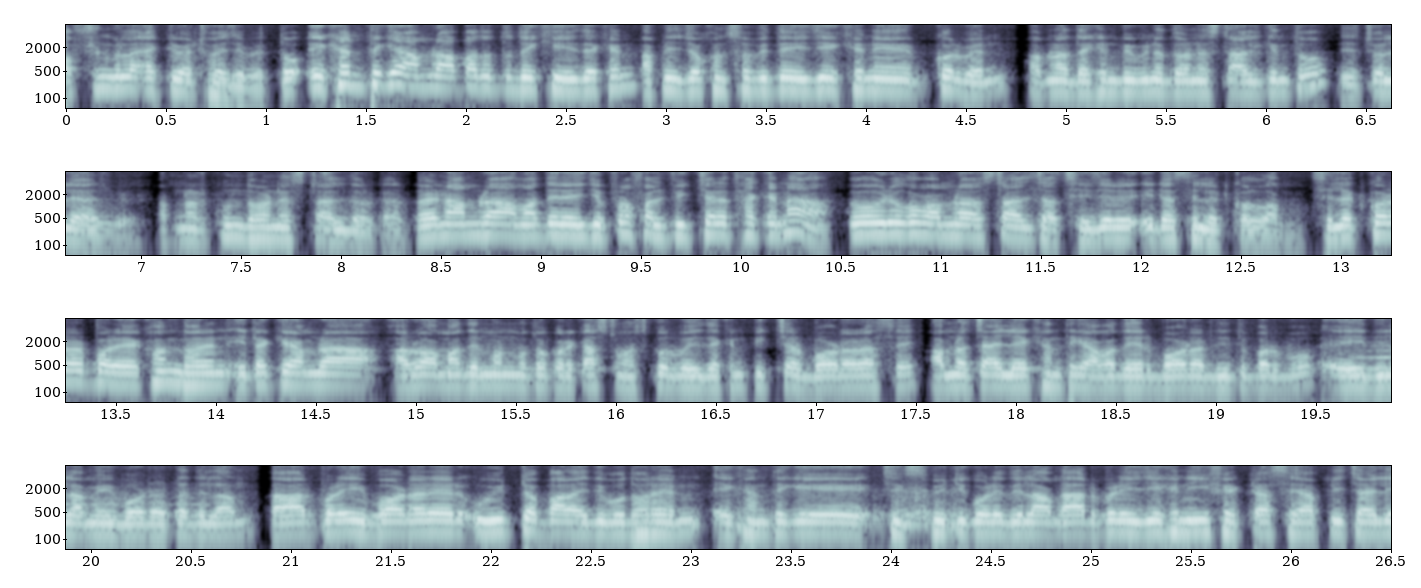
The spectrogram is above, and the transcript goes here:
অপশনগুলো অ্যাক্টিভেট হয়ে যাবে। তো এখান থেকে আমরা আপাতত দেখি, দেখেন, আপনি যখন ছবিতে এই যে এখানে করবেন, আপনার দেখেন বিভিন্ন ধরনের স্টাইল কিন্তু চলে আসবে। আপনার কোন ধরনের স্টাইল দরকার? ধরেন আমরা আমাদের এই যে প্রোফাইল পিকচারে থাকে না, তো ওইরকম আমরা স্টাইল চাচ্ছি যে এটা সিলেক্ট করলাম। সিলেক্ট করার পরে এখন ধরেন এটাকে আমরা আরও আমাদের মন মতো করে কাস্টমাইজ করব। এই দেখেন পিকচার বর্ডার আছে, আমরা চাইলে এখান থেকে আমাদের বর্ডার দিতে পারব। এই দিলাম, এই বর্ডারটা দিলাম। তারপরে এই বর্ডারের উইথটা বাড়াই দিব, ধরেন এখান থেকে সিক্স ফিটি করে দিলাম। তারপরে এই যে এখানে ইফেক্ট আছে আপনি চাইলে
